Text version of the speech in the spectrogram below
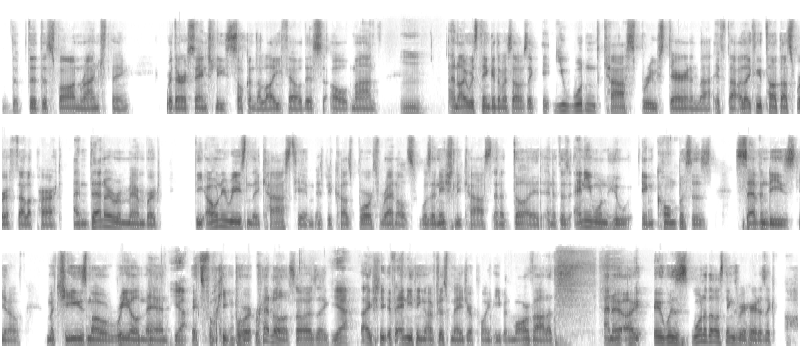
the the, the Spahn Ranch thing, where they're essentially sucking the life out of this old man. Mm. And I was thinking to myself, I was like, you wouldn't cast Bruce Dern in that if that. I think thought that's where it fell apart. And then I remembered the only reason they cast him is because Burt Reynolds was initially cast and it died. And if there's anyone who encompasses 70s, you know, machismo, real men, yeah, it's fucking Burt Reynolds. So I was like, yeah, actually, if anything, I've just made your point even more valid. and I, I it was one of those things where you heard, I was like, oh,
